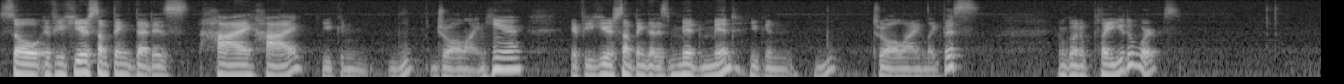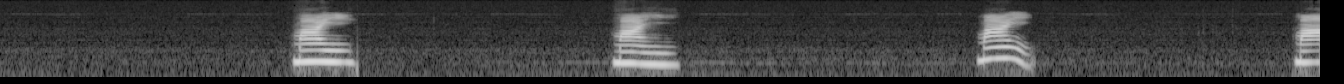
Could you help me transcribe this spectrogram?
So if you hear something that is high, high, you can whoop, draw a line here. If you hear something that is mid, mid, you can whoop, draw a line like this. I'm going to play you the words. ไม่ ไม่ ไม่ ไม้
